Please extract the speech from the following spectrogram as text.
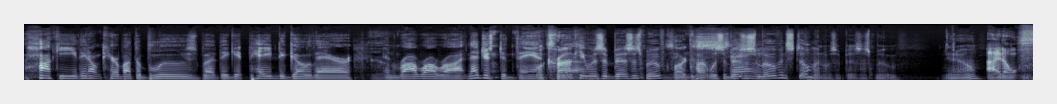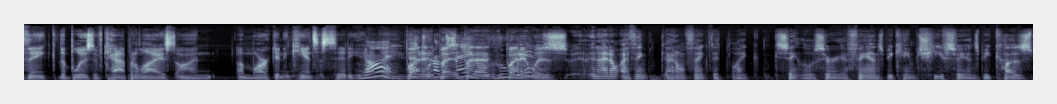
hockey, they don't care about the Blues, but they get paid to go there and rah, rah, rah. And that just advanced. Well, advanced. Kroenke the- was a business move. Clark Hunt was a business move, and Stillman was a business move. You know, I don't think the Blues have capitalized on a market in Kansas City. have None. but That's it, what I'm but, saying. but, Who but it was, and I don't. I think I don't think that like St. Louis area fans became Chiefs fans because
